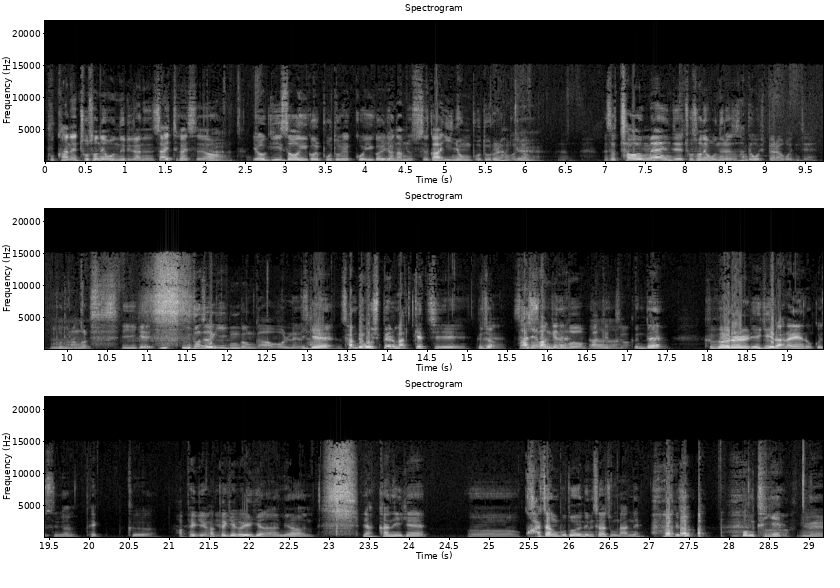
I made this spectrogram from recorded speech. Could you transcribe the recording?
북한의 조선의 오늘이라는 사이트가 있어요. 네. 여기서 이걸 보도했고 이걸 연합뉴스가 인용 보도를 한 거죠. 네. 그래서 처음에 이제 조선의 오늘에서 350배라고 이제 보도를 한 걸. 이게 이- 의도적인 건가 원래? 이게 350배는 맞겠지. 그죠? 네. 사실 관계는 뭐 맞는데, 맞겠죠. 어, 근데 네. 그거를 얘기를 안 해놓고 있으면 100, 그, 화폐 개혁. 화폐 개혁을 얘기 안 하면 약간 이게, 어, 과장 부도의 냄새가 좀 나네? 그죠? 뻥튀기? 어, 네.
